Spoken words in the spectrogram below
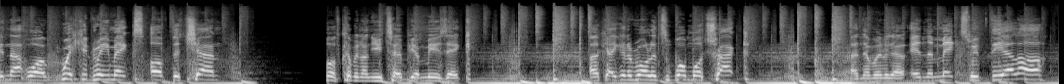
Feeling that one. Wicked remix of the chant. Both coming on Utopia Music. Okay, gonna roll into one more track. And then we're gonna go in the mix with DLR.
